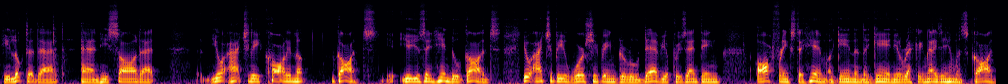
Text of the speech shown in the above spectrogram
He looked at that and he saw that you're actually calling up gods. You're using Hindu gods. You're actually worshiping Guru Dev. You're presenting offerings to him again and again. You're recognizing him as God.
